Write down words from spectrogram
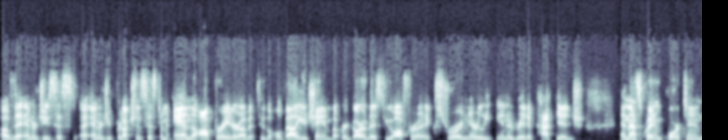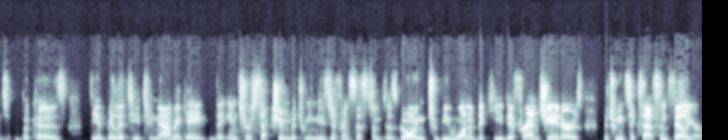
of the energy, system, uh, energy production system and the operator of it through the whole value chain. But regardless, you offer an extraordinarily integrated package and that's quite important because the ability to navigate the intersection between these different systems is going to be one of the key differentiators between success and failure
